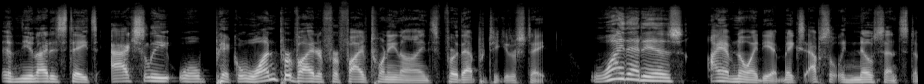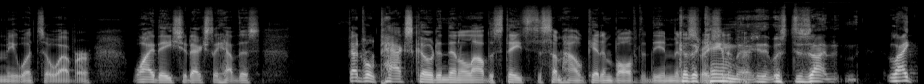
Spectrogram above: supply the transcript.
in the United States actually will pick one provider for 529s for that particular state. Why that is, I have no idea. It makes absolutely no sense to me whatsoever why they should actually have this federal tax code and then allow the states to somehow get involved in the administration. because it came it was designed like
